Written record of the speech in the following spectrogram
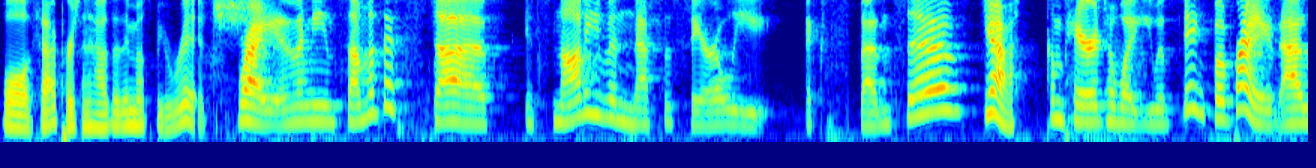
well, if that person has it, they must be rich. Right. And I mean, some of this stuff, it's not even necessarily expensive Yeah. Compared to what you would think. But right, as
